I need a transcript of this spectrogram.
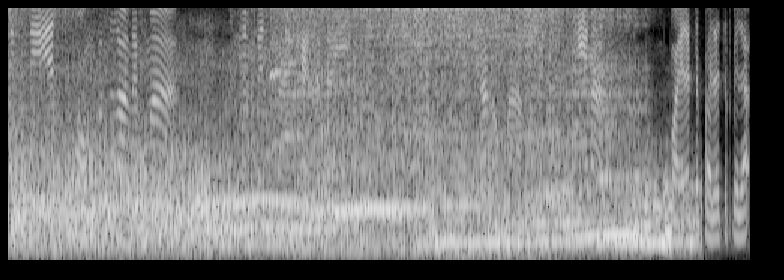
สิบเมตรของก็ซิล่าแมกมาคือมันเป็นแผ่นอะไรนั่นออกมาเท่มากไปแล้วจะไปแล้วจะไปแล้ว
